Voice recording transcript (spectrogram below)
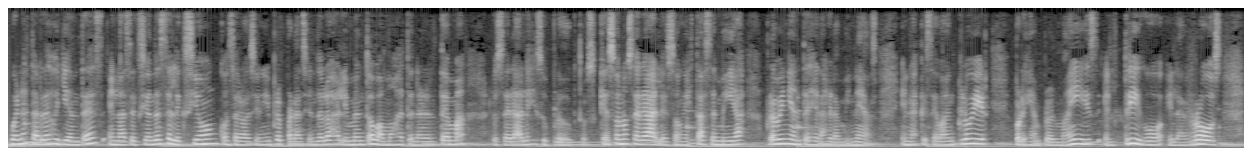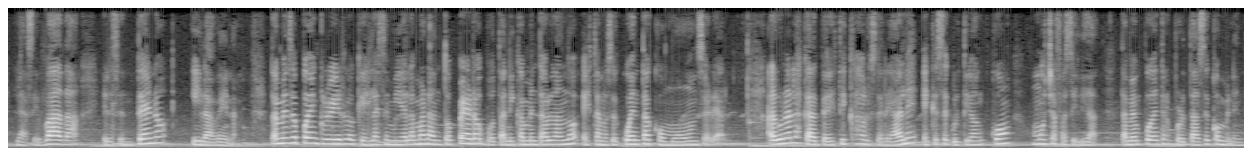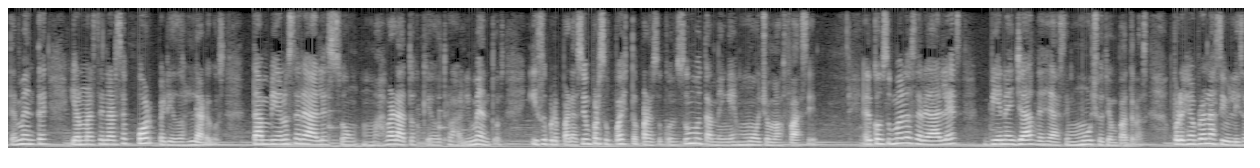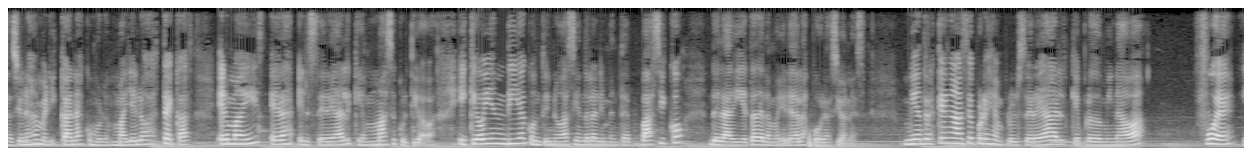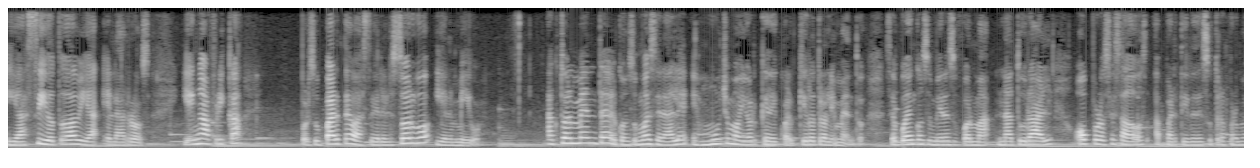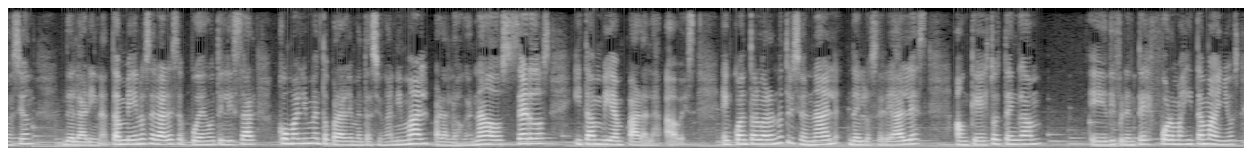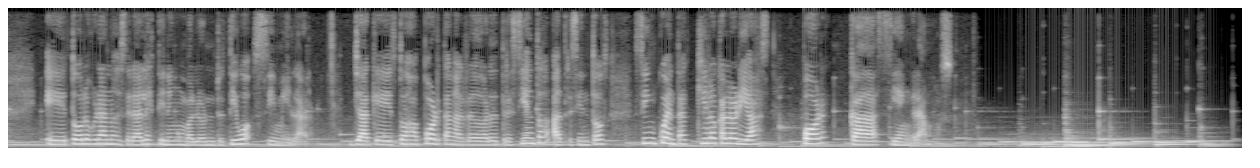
Buenas tardes oyentes. En la sección de selección, conservación y preparación de los alimentos vamos a tener el tema los cereales y sus productos. ¿Qué son los cereales? Son estas semillas provenientes de las gramíneas, en las que se va a incluir, por ejemplo, el maíz, el trigo, el arroz, la cebada, el centeno y la avena. También se puede incluir lo que es la semilla del amaranto, pero botánicamente hablando, esta no se cuenta como un cereal. Algunas de las características de los cereales es que se cultivan con mucha facilidad. También pueden transportarse convenientemente y almacenarse por periodos largos. También los cereales son más baratos que otros alimentos y su preparación, por supuesto, para su consumo también es mucho más fácil. El consumo de los cereales viene ya desde hace mucho tiempo atrás. Por ejemplo, en las civilizaciones americanas como los mayas y los aztecas, el maíz era el cereal que más se cultivaba y que hoy en día continúa siendo el alimento básico de la dieta de la mayoría de las poblaciones. Mientras que en Asia, por ejemplo, el cereal que predominaba fue y ha sido todavía el arroz. Y en África, por su parte, va a ser el sorgo y el migo. Actualmente el consumo de cereales es mucho mayor que de cualquier otro alimento. Se pueden consumir en su forma natural o procesados a partir de su transformación de la harina. También los cereales se pueden utilizar como alimento para alimentación animal, para los ganados, cerdos y también para las aves. En cuanto al valor nutricional de los cereales, aunque estos tengan eh, diferentes formas y tamaños, eh, todos los granos de cereales tienen un valor nutritivo similar ya que estos aportan alrededor de 300 a 350 kilocalorías por cada 100 gramos.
